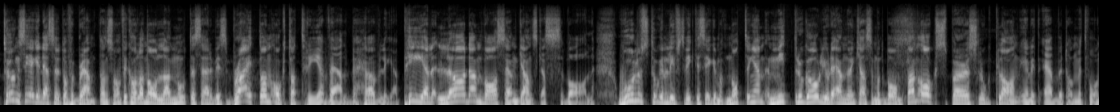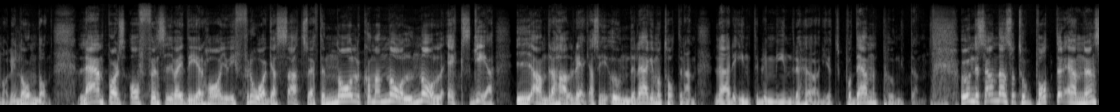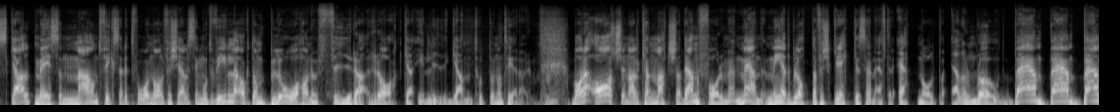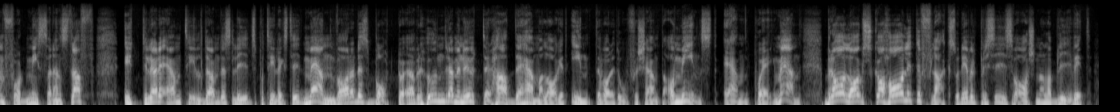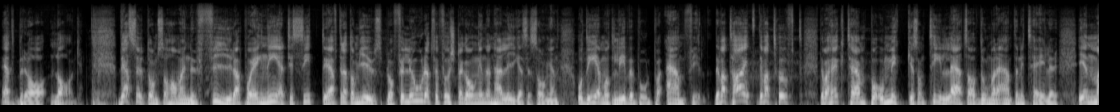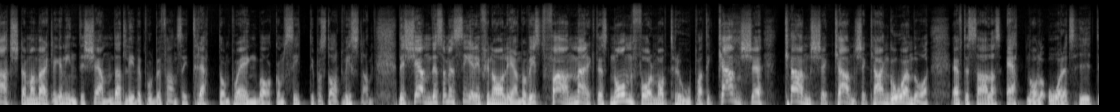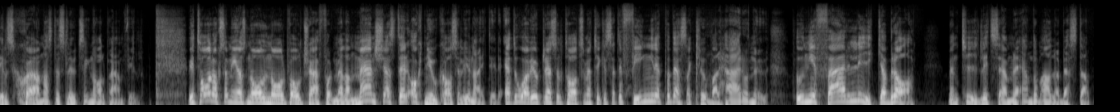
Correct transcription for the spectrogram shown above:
Tung seger dessutom för Brenton som fick hålla nollan mot De Serbis Brighton och ta tre välbehövliga. PL-lördagen var sen ganska sval. Wolves tog en livsviktig seger mot Nottingham, Mitrogoal gjorde ännu en kasse mot Bompan och Spurs slog plan enligt Everton med 2-0 i London. Lampards offensiva idéer har ju ifrågasatts och efter 0,00 XG i andra halvlek, alltså i underläge mot Tottenham, lär det inte bli mindre högljutt på den punkten. Under söndagen så tog Potter ännu en skalp, Mason Mount fixade 2-0 för Chelsea mot Villa och de blå har nu fyra raka i ligan. Toto noterar. Bara Arsenal kan matcha den formen, men med blotta förskräckelsen efter 1-0 på Ellen Road. Bam, bam, Bamford missade en straff. Ytterligare en tilldömdes Leeds på tilläggstid, men varades bort och över 100 minuter hade hemmalaget inte varit oförtjänta av minst en poäng. Men bra lag ska ha lite flax och det är väl precis vad Arsenal har blivit. Ett bra lag. Dessutom så har man ju nu fyra poäng ner till City efter att de ljusblå förlorat för första gången den här ligasäsongen och det mot Liverpool på Anfield. Det var tight, det var tufft, det var högt tempo och mycket som tilläts av domare Anthony Taylor i en match där man verkligen inte kände att Liverpool befann sig 13 poäng bakom City på startvisslan. Det kändes som en seriefinal igen och visst fan märktes någon form av tro på att det kanske, kanske, kanske kan gå ändå efter Salas 1-0 och årets hittills skönaste slutsignal på Anfield. Vi tar också med oss 0-0 på Old Trafford mellan Manchester och Newcastle United. Ett oavgjort resultat som jag tycker sätter fingret på dessa klubbar här och nu. Ungefär lika bra men tydligt sämre än de allra bästa.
